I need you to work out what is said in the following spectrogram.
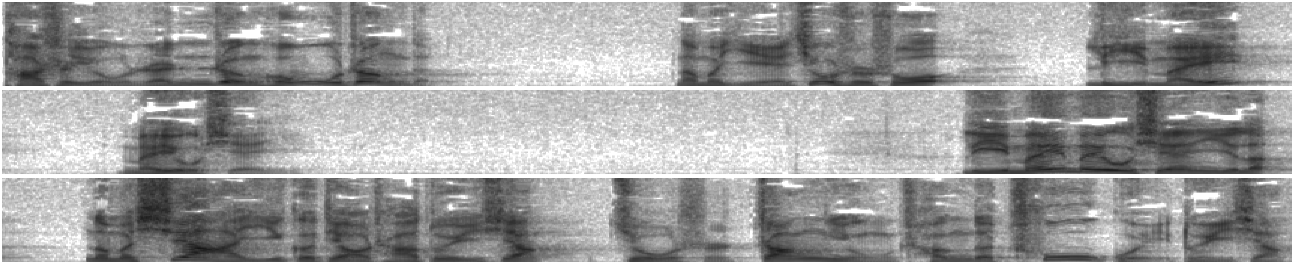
他是有人证和物证的。那么也就是说，李梅没有嫌疑。李梅没有嫌疑了，那么下一个调查对象就是张永成的出轨对象。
